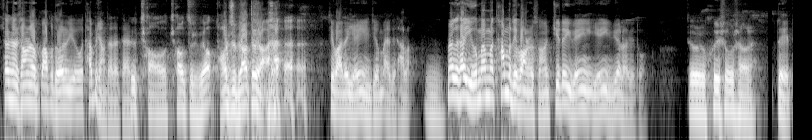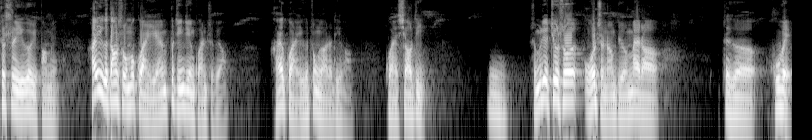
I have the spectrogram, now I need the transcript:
三省商人巴不得，因为他不想在这待着，就炒炒指标，炒指标。对了，就把这盐引就卖给他了。嗯，卖给他以后，慢慢他们这帮人手上积的盐引盐引越来越多，就是回收商人。对，这是一个方面。还有一个，当时我们管盐不仅仅管指标，还管一个重要的地方，管销地。嗯，什么就就说我只能比如卖到这个湖北，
